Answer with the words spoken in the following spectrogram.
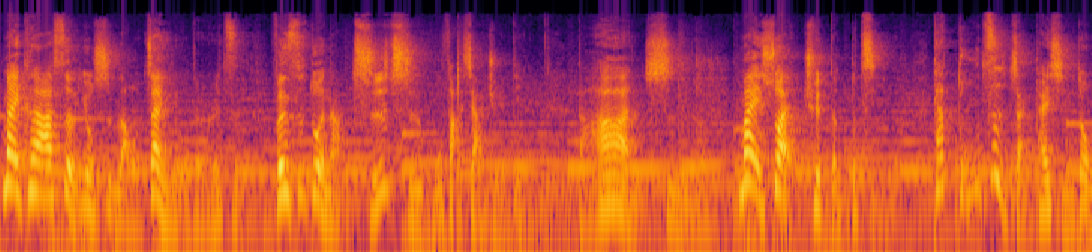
麦克阿瑟又是老战友的儿子，芬斯顿啊迟迟无法下决定。但是呢，麦帅却等不及。他独自展开行动，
